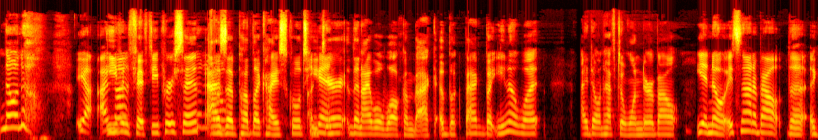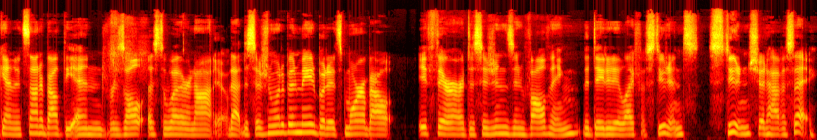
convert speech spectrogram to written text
No, no. Yeah. I'm even not- 50% No, no. as a public high school teacher, then I will welcome back a book bag. But you know what? I don't have to wonder about. yeah no it's not about the again it's not about the end result as to whether or not Yeah. that decision would have been made but it's more about if there are decisions involving the day-to-day life of students students should have a say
